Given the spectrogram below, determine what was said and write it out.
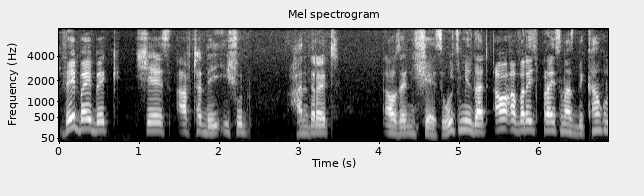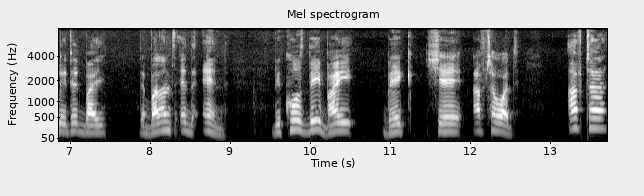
they buy back shares after they issued 100 thousand shares, which means that our average price must be calculated by the balance at the end because they buy back share afterward after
